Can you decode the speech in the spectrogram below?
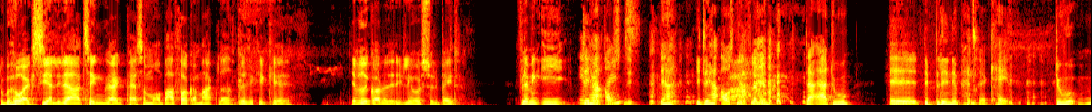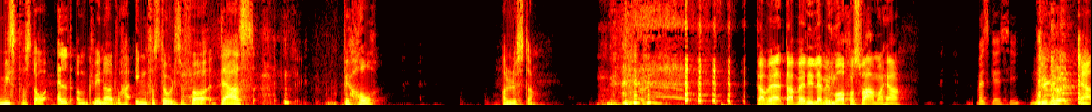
du behøver ikke sige alle de der ting, der ikke passer, mor, bare for at gøre Mark glad. Det kan ikke... øh, Jeg ved godt, at I lever i sølibat. Flemming, i det her dreams. afsnit, ja, i det her afsnit, Flemming, der er du øh, det blinde patriarkat. Du misforstår alt om kvinder, og du har ingen forståelse for deres behov og lyster. Der vil, jeg- der vil jeg lige lade min mor forsvare mig her. Hvad skal jeg sige? Du behøver, ja,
